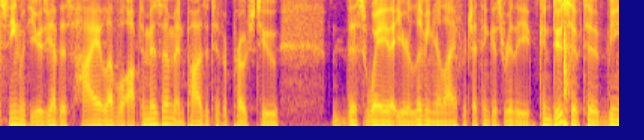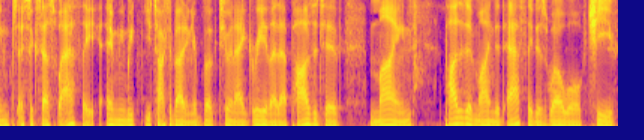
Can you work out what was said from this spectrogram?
seen with you is you have this high level optimism and positive approach to this way that you're living your life, which I think is really conducive to being a successful athlete. I mean, we you talked about in your book too, and I agree that a positive mind, positive minded athlete as well will achieve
